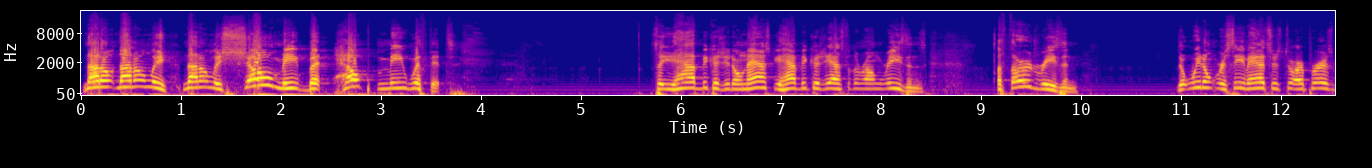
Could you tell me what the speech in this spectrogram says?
Not, not, only, not only show me, but help me with it. So you have because you don't ask, you have because you ask for the wrong reasons. A third reason that we don't receive answers to our prayers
